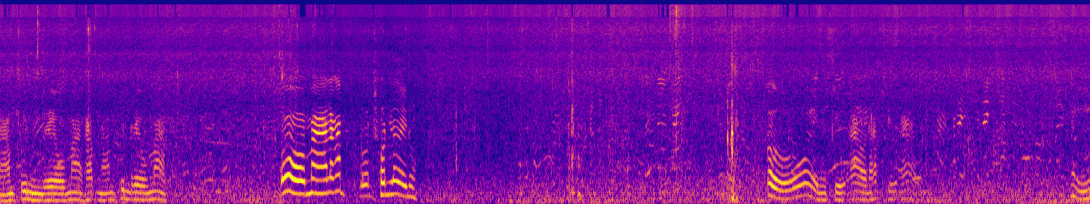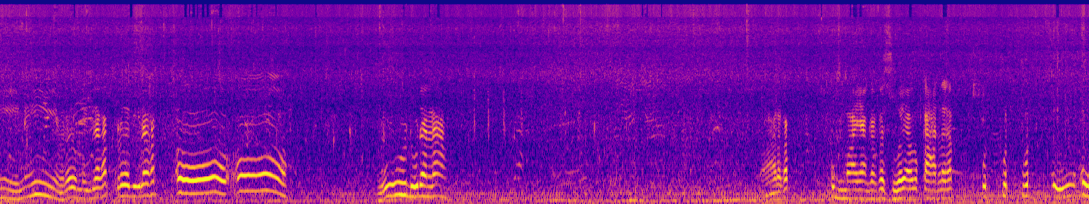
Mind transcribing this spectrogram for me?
น้ำขึ้นเร็วมากครับ น้ำขึ้นเร็วมาก โอ้มาแล้วครับ โดนชนเลยดูโอ้ยซิวอ้าวนะครับซิวอ้าวนี่นี่เริ่มอีกแล้วครับ เริ่มอีกแล้วครับ โอ้โอ้โหดูด้านล่างมาแล้วครับพุ่งมาอย่างกับกระสวยอวกาศเลยครับ พุดพุดพุดโอ้โอ้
